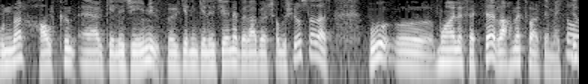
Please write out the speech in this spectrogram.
Bunlar halkın eğer geleceğini, bölgenin geleceğine beraber çalışıyorsalar bu e, muhalefette rahmet var demektir. Doğru.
